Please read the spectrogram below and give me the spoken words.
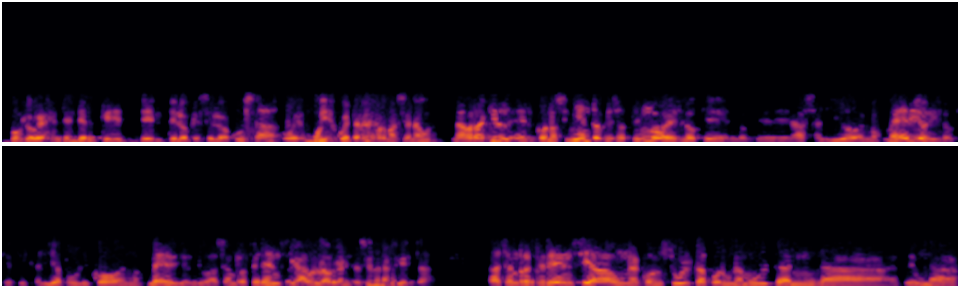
¿vos lográs entender qué es de, lo que se lo acusa o es muy escueta la información aún? La verdad que el, conocimiento que yo tengo es lo que lo que ha salido en los medios y lo que Fiscalía publicó en los medios, digo, hacen referencia... Por la organización de una fiesta. Hacen referencia a una consulta por una multa en una de una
